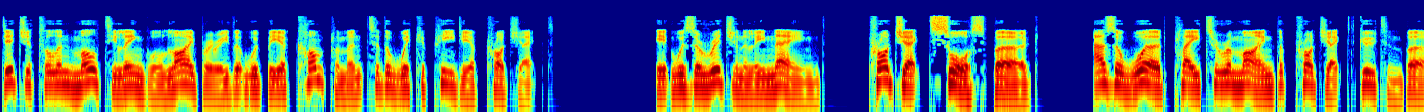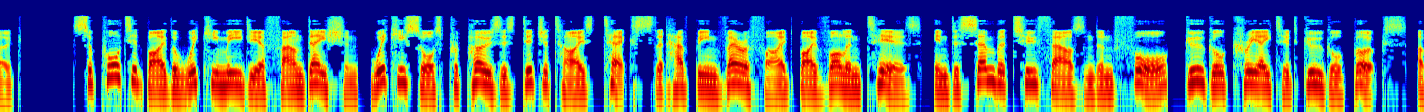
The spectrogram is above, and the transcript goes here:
digital and multilingual library that would be a complement to the Wikipedia project. It was originally named Project Sourceberg as a word play to remind the Project Gutenberg. Supported by the Wikimedia Foundation, Wikisource proposes digitized texts that have been verified by volunteers. In December 2004, Google created Google Books, a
